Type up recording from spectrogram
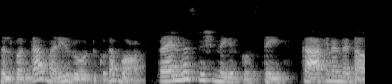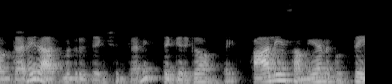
సులభంగా మరియు రోడ్డు కూడా బాగుంది. రైల్వే స్టేషన్ దగ్గరికి వస్తే కాకినాడ టౌన్ కానీ రాజమండ్రి జంక్షన్ కానీ దగ్గరగా ఉంటాయి. ఆలయ సమయానికి వస్తే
